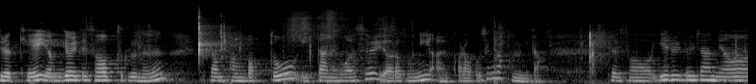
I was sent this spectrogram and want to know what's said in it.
이렇게 연결돼서 부르는 그런 방법도 있다는 것을 여러분이 알 거라고 생각합니다. 그래서 예를 들자면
